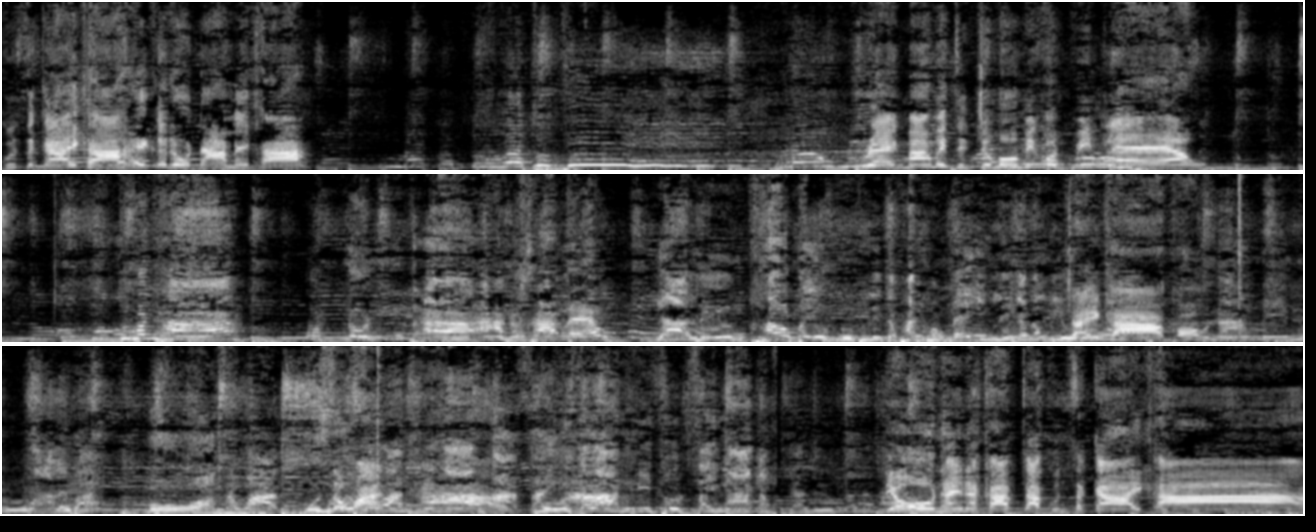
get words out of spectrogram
คุณสกายคะให้กระโดดน้ำไหมคะ แรงมากไม่ถึงชั่วโมงมีคนปิดแล้ว ทุกคนหา อุดหนุนอ่าอาหารน้องช้างแล้ว อย่าลืมเข้าไปอุดหนุนผลิตภัณฑ์ของแม่หญิงลีกับน้องบิวใช่ค่ะด้วยขออุดหนุน นางมีหมูอะไรวะ หมูสวรรค์หมูสวรรค์นะค่ะคะหมูสวรรค์มีสูตรใส่งากับอย่าลืมกันนะคะเดี๋ยวโอนให้นะครับ จากคุณสกายค่ะ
